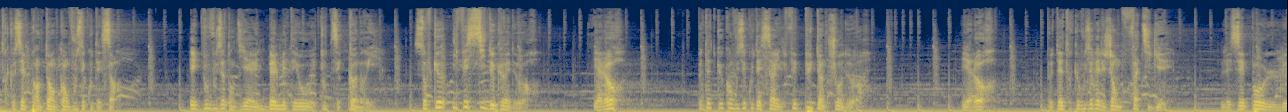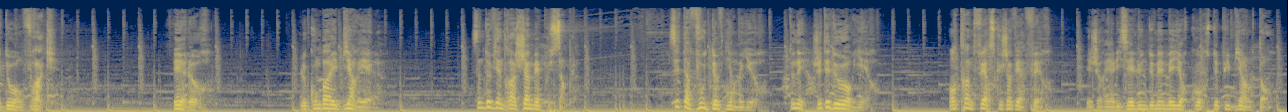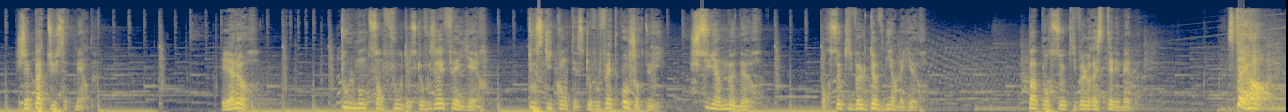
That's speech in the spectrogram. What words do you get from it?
que c'est le printemps quand vous écoutez ça. Et que vous vous attendiez à une belle météo et toutes ces conneries. Sauf que il fait 6 degrés dehors. Et alors? Peut-être que quand vous écoutez ça, il fait putain de chaud dehors. Et alors? Peut-être que vous avez les jambes fatiguées, les épaules, le dos en vrac. Et alors? Le combat est bien réel. Ça ne deviendra jamais plus simple. C'est à vous de devenir meilleur. Tenez, j'étais dehors hier. En train de faire ce que j'avais à faire. Et je réalisais l'une de mes meilleures courses depuis bien longtemps. J'ai battu cette merde. Et alors Tout le monde s'en fout de ce que vous avez fait hier. Tout ce qui compte est ce que vous faites aujourd'hui. Je suis un meneur. Pour ceux qui veulent devenir meilleurs. Pas pour ceux qui veulent rester les mêmes. Stay hard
